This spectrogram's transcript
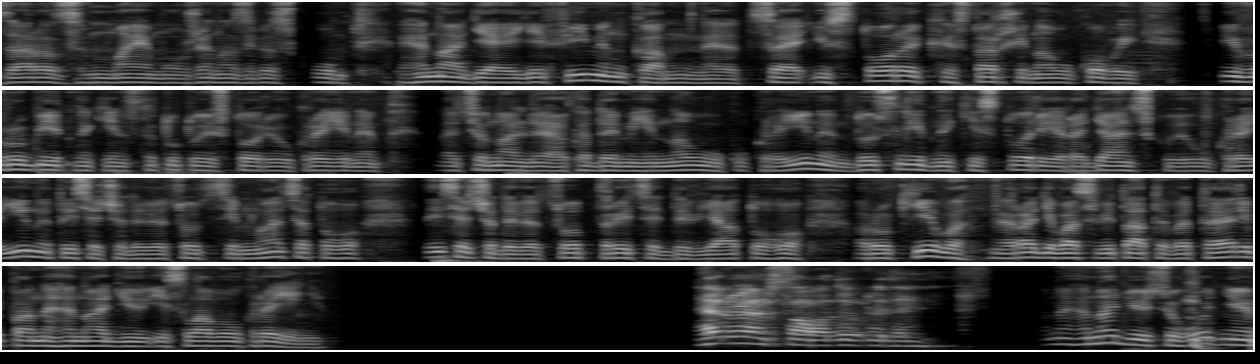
Зараз маємо вже на зв'язку Геннадія Єфіменка. Це історик, старший науковий співробітник Інституту історії України Національної академії наук України, дослідник історії радянської України 1917-1939 років. Раді вас вітати в етері, пане Геннадію, і слава Україні. Героям слава, добрий день. Пане Геннадію, сьогодні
